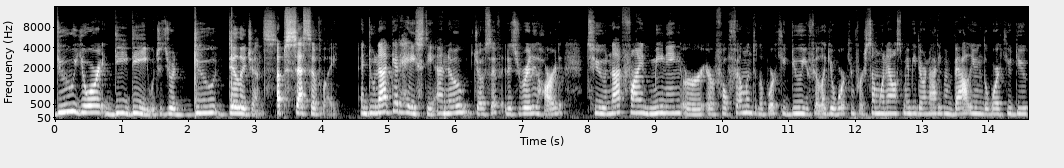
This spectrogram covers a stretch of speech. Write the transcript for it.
Do your DD, which is your due diligence, obsessively. And do not get hasty. I know, Joseph, it is really hard to not find meaning or, or, fulfillment in the work you do. You feel like you're working for someone else. Maybe they're not even valuing the work you do.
